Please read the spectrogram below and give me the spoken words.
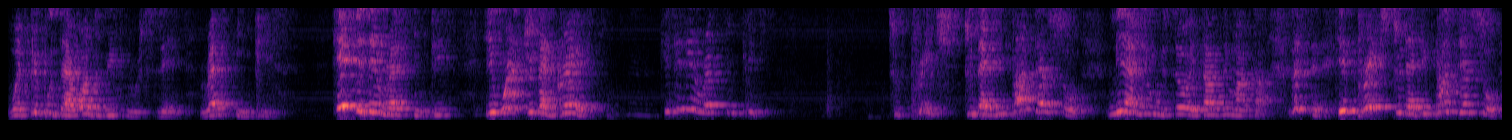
When people die, what do we say? Rest in peace. He didn't rest in peace. He went to the grave. He didn't rest in peace. To preach to the departed soul. Me and you will say, oh, it doesn't matter. Listen, he preached to the departed soul.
